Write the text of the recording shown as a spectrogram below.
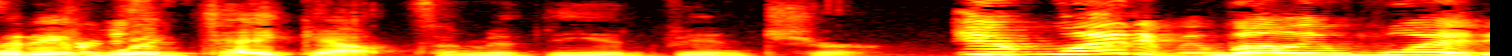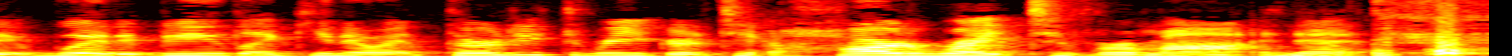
But it would take out some of the adventure. It would. Well, it would. It would. It'd be like you know, at 33, you're going to take a hard right to Vermont, and at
